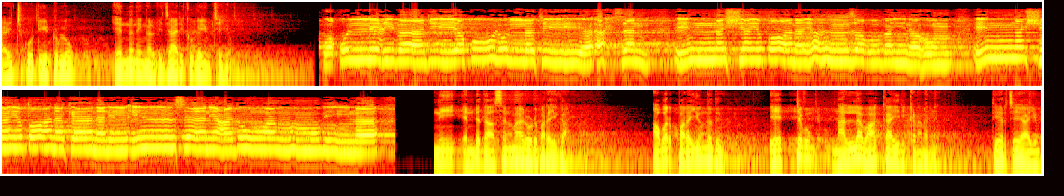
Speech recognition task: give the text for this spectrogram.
കഴിച്ചുകൂട്ടിയിട്ടുള്ളൂ എന്ന് നിങ്ങൾ വിചാരിക്കുകയും ചെയ്യും وقل لعبادي يقولوا التي هي أحسن إن الشيطان ينزغ بينهم إن الشيطان كان للإنسان عدوا مبينا നീ എന്റെ ദാസന്മാരോട് പറയുക അവർ പറയുന്നത് ഏറ്റവും നല്ല വാക്കായിരിക്കണമെന്ന് തീർച്ചയായും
